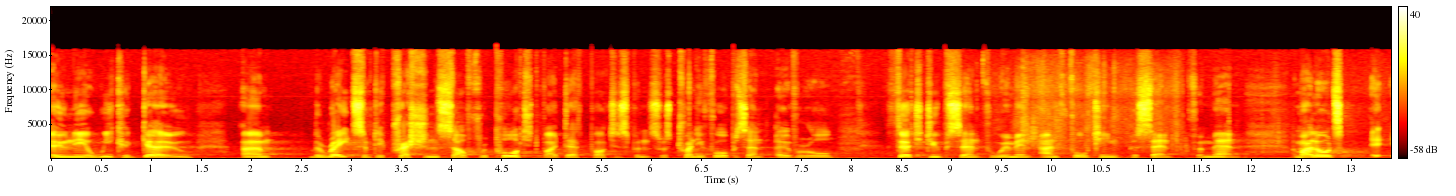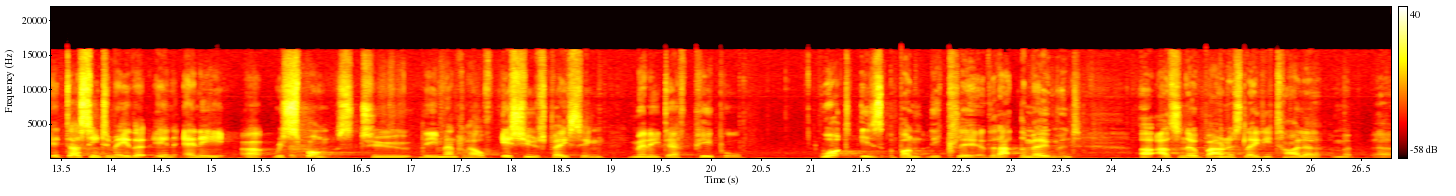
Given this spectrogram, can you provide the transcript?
only a week ago, um, the rates of depression self-reported by deaf participants was 24% overall, 32% for women and 14% for men. My lords, it, it, does seem to me that in any uh, response to the mental health issues facing many deaf people, what is abundantly clear that at the moment, uh, as the Baroness Lady Tyler uh,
